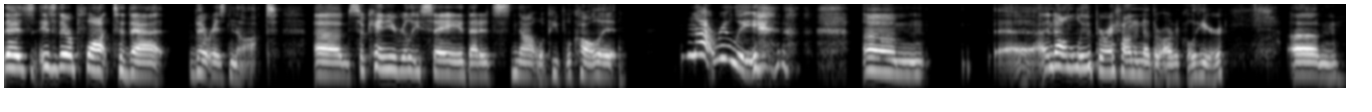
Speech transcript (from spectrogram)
is, is there a plot to that? There is not. Um, so, can you really say that it's not what people call it? Not really. um, uh, and on Looper, I found another article here. Um,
